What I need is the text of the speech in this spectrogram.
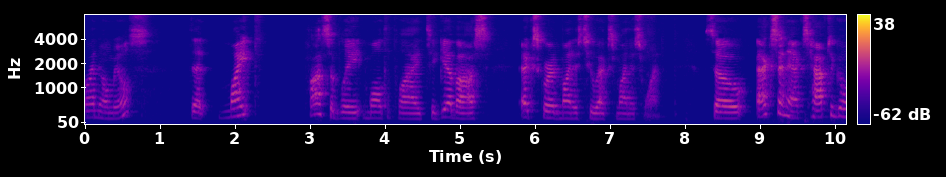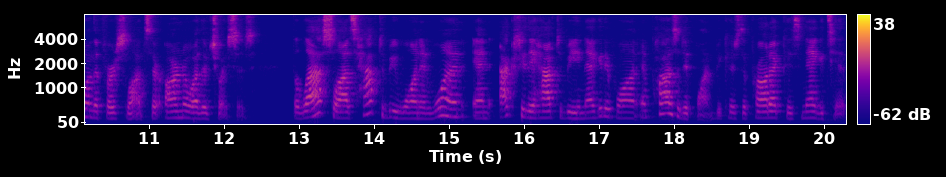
binomials that might possibly multiply to give us x squared minus 2x minus 1. So x and x have to go in the first slots. There are no other choices. The last slots have to be 1 and 1, and actually they have to be negative 1 and positive 1 because the product is negative.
